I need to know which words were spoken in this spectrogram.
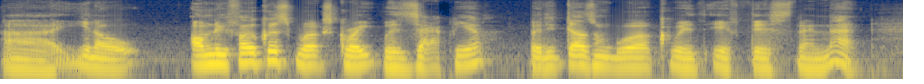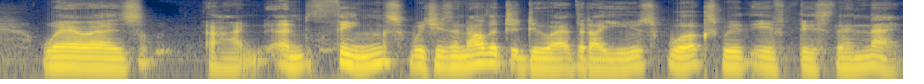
Uh, you know, OmniFocus works great with Zapier, but it doesn't work with if this then that. Whereas, uh, and Things, which is another to do app that I use, works with if this then that.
